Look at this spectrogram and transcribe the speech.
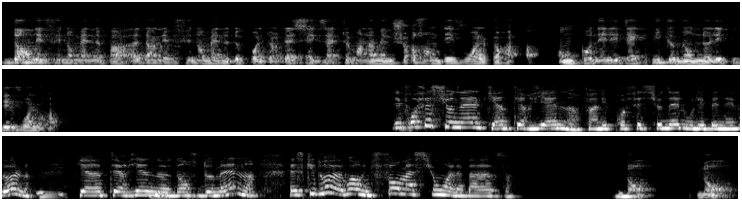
Dans les phénomènes, dans les phénomènes de poltergeist, c'est exactement la même chose, on ne dévoilera pas. On connaît les techniques, mais on ne les dévoilera pas. Les professionnels qui interviennent, enfin les professionnels ou les bénévoles qui interviennent dans ce domaine, est-ce qu'ils doivent avoir une formation à la base? Non, Non.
